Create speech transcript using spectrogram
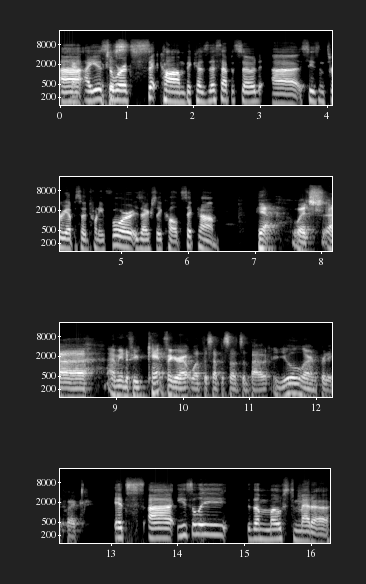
Uh, Yeah, I use the is- word sitcom because this episode, uh, season three, episode twenty-four, is actually called sitcom. Yeah, which uh, I mean, if you can't figure out what this episode's about, you'll learn pretty quick. It's uh, easily the most meta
